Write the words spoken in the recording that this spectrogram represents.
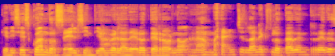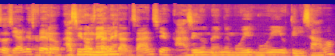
que dice es cuando Cell sintió el Ah. verdadero terror, no, no manches, lo han explotado en redes sociales, pero ha sido un meme. el cansancio. Ha sido un meme muy, muy utilizado.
